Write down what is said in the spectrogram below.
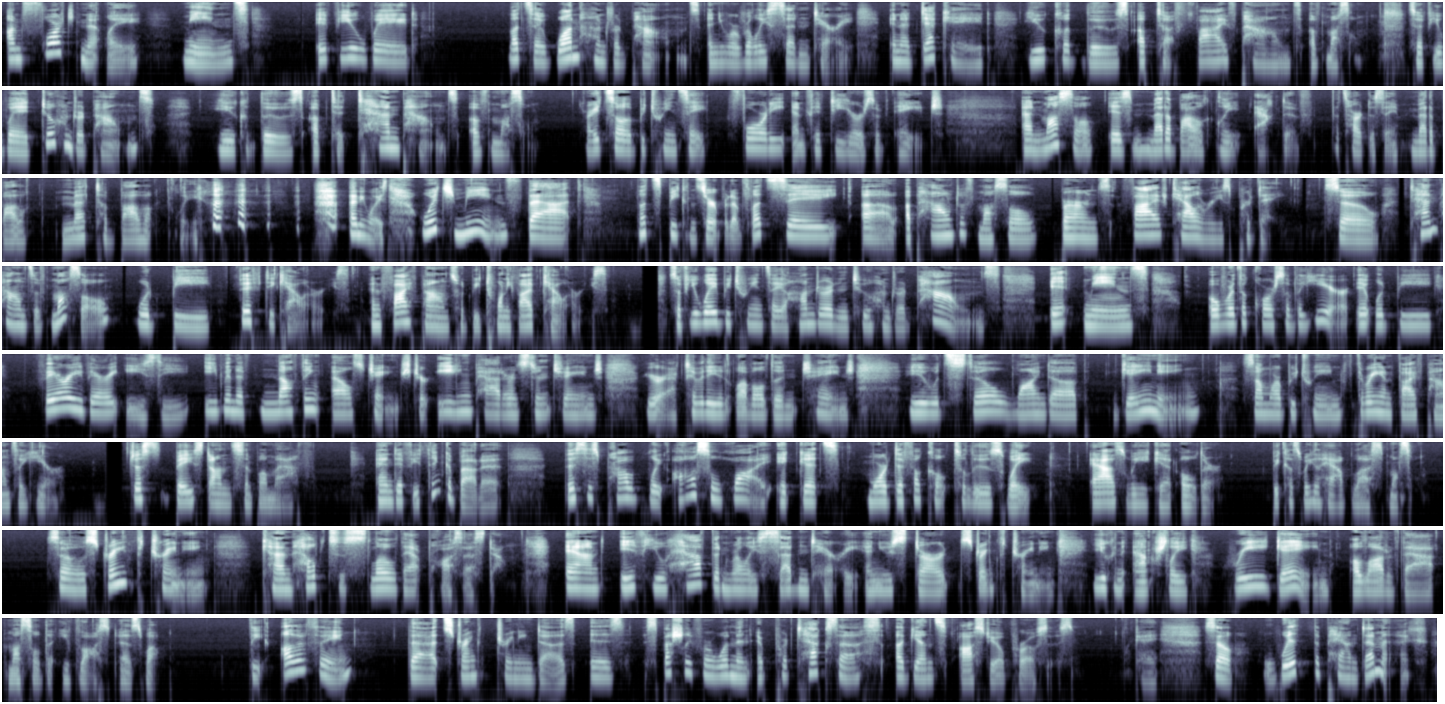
unfortunately means if you weighed, let's say, 100 pounds and you were really sedentary, in a decade, you could lose up to 5 pounds of muscle. So if you weighed 200 pounds, you could lose up to 10 pounds of muscle, right? So between, say, 40 and 50 years of age. And muscle is metabolically active. That's hard to say. Metabolic, metabolically. Anyways, which means that let's be conservative. Let's say uh, a pound of muscle burns five calories per day. So 10 pounds of muscle would be 50 calories, and five pounds would be 25 calories. So if you weigh between, say, 100 and 200 pounds, it means over the course of a year, it would be very, very easy, even if nothing else changed. Your eating patterns didn't change, your activity level didn't change. You would still wind up gaining somewhere between three and five pounds a year, just based on simple math. And if you think about it, this is probably also why it gets more difficult to lose weight as we get older because we have less muscle. So, strength training can help to slow that process down. And if you have been really sedentary and you start strength training, you can actually regain a lot of that muscle that you've lost as well. The other thing that strength training does is, especially for women, it protects us against osteoporosis. Okay, so with the pandemic,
